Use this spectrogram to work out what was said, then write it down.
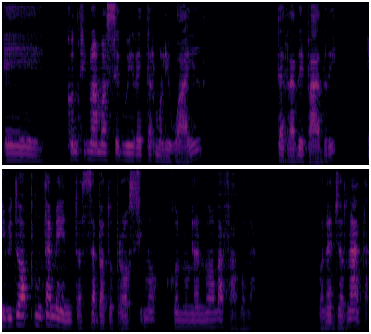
e continuiamo a seguire Termoli Wild, Terra dei Padri e vi do appuntamento a sabato prossimo con una nuova favola. Buona giornata,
